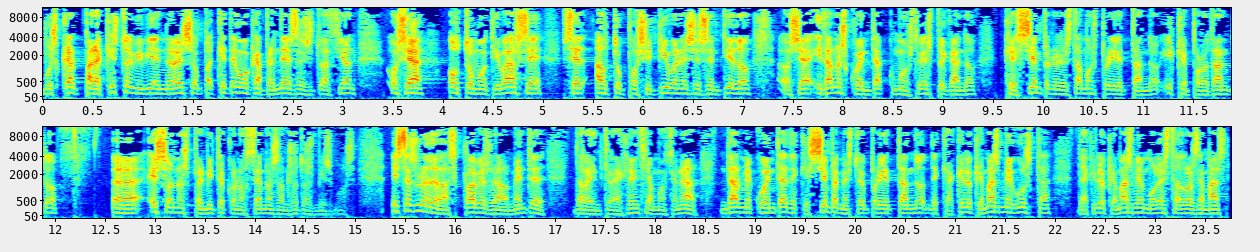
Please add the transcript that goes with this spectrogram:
buscar para qué estoy viviendo eso, para qué tengo que aprender esa situación, o sea, automotivarse, ser autopositivo en ese sentido, o sea, y darnos cuenta, como estoy explicando, que siempre nos estamos proyectando y que, por lo tanto, eh, eso nos permite conocernos a nosotros mismos. Esta es una de las claves realmente de la inteligencia emocional, darme cuenta de que siempre me estoy proyectando, de que aquello que más me gusta, de aquello que más me molesta a los demás,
